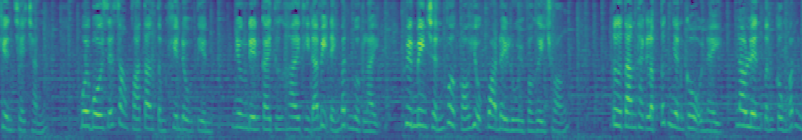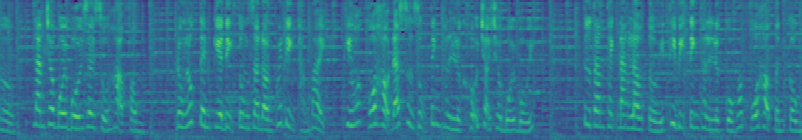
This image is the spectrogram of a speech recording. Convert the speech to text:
khiên che chắn. Bồi bồi dễ dàng phá tan tấm khiên đầu tiên, nhưng đến cái thứ hai thì đã bị đánh bất ngược lại. Huyền Minh Chấn vừa có hiệu quả đẩy lùi và gây choáng. Từ Tam Thạch lập tức nhân cơ hội này, lao lên tấn công bất ngờ, làm cho bối bối rơi xuống hạ phòng. Đúng lúc tên kia định tung ra đòn quyết định thắng bại, thì Hoắc Vũ Hạo đã sử dụng tinh thần lực hỗ trợ cho bối bối. Từ Tam Thạch đang lao tới thì bị tinh thần lực của Hoắc Vũ Hạo tấn công,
